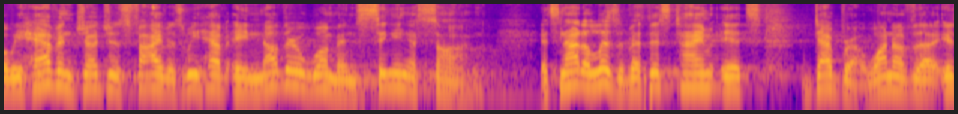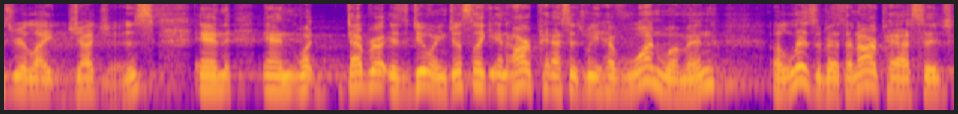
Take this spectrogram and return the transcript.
What we have in Judges 5 is we have another woman singing a song. It's not Elizabeth, this time it's Deborah, one of the Israelite judges. And, and what Deborah is doing, just like in our passage, we have one woman, Elizabeth, in our passage,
